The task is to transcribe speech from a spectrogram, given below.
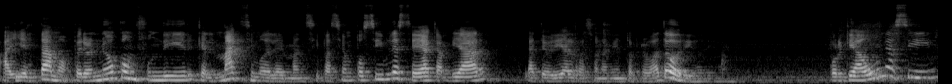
ahí estamos, pero no confundir que el máximo de la emancipación posible sea cambiar la teoría del razonamiento probatorio, digamos. Porque aún así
